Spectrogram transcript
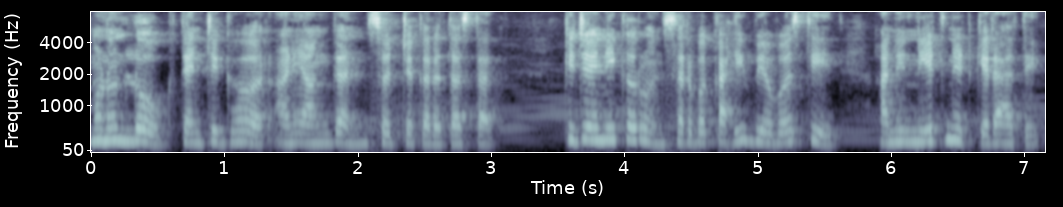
म्हणून लोक त्यांचे घर आणि अंगण स्वच्छ करत असतात की जेणेकरून सर्व काही व्यवस्थित आणि नीटनेटके राहते.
